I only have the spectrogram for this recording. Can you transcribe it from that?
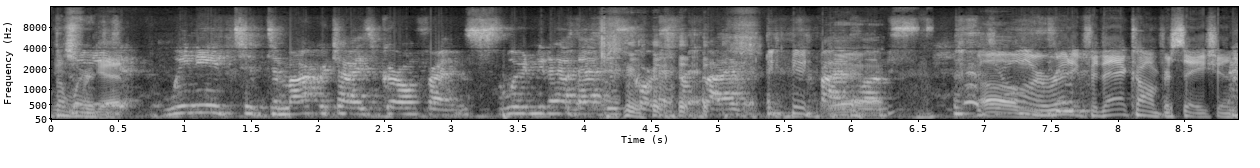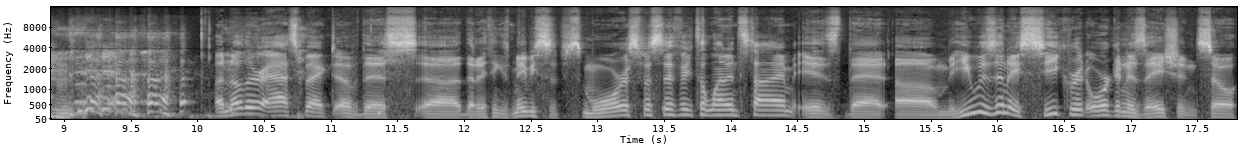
Don't we, forget. need, we need to democratize girlfriends. We need to have that discourse for five five Yeah. months. Y'all aren't ready for that conversation. Another aspect of this uh, that I think is maybe more specific to Lenin's time is that um, he was in a secret organization. So,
